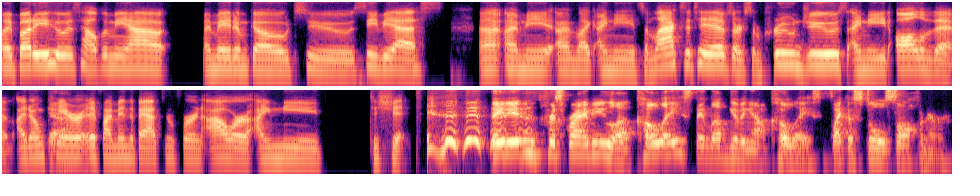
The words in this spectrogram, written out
my buddy who was helping me out, I made him go to CVS. Uh, I mean, I'm like, I need some laxatives or some prune juice. I need all of them. I don't yeah. care if I'm in the bathroom for an hour. I need to shit. they didn't prescribe you a Colace. They love giving out Colace. It's like a stool softener.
